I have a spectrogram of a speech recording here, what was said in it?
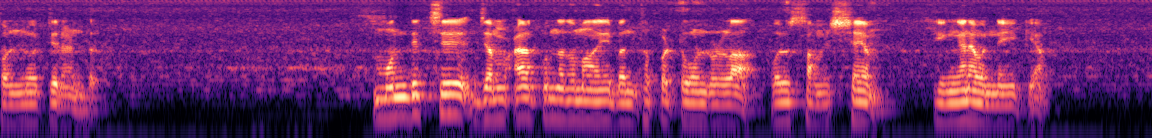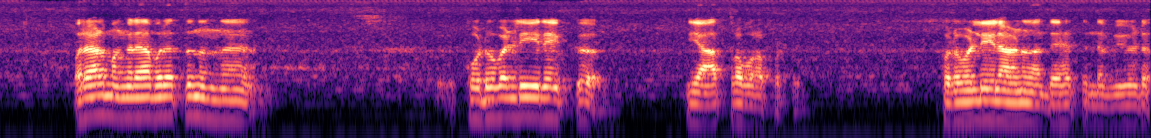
തൊണ്ണൂറ്റി രണ്ട് മുന്തിച്ച് ജംആക്കുന്നതുമായി ബന്ധപ്പെട്ടുകൊണ്ടുള്ള ഒരു സംശയം ഇങ്ങനെ ഉന്നയിക്കാം. ഒരാൾ മംഗലാപുരത്ത് നിന്ന് കൊടുവള്ളിയിലേക്ക് യാത്ര പുറപ്പെട്ടു. കൊടുവള്ളിയിലാണ് അദ്ദേഹത്തിന്റെ വീട്.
